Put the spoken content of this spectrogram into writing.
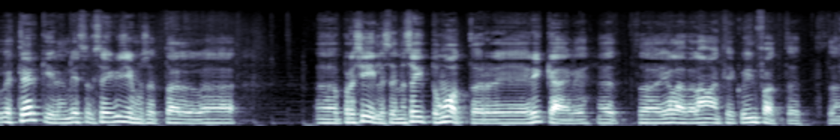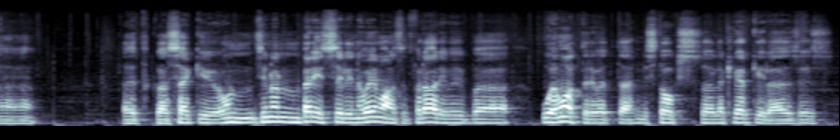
Leclerc'il on lihtsalt see küsimus, et tal äh, äh, Brasiilias enne sõitu mootor rike oli, et äh, ei ole veel ametlikku infot, et äh, et kas äkki on, siin on päris selline võimalus, et Ferrari võib äh, uue mootori võtta, mis tooks Leclerc'ile siis äh,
